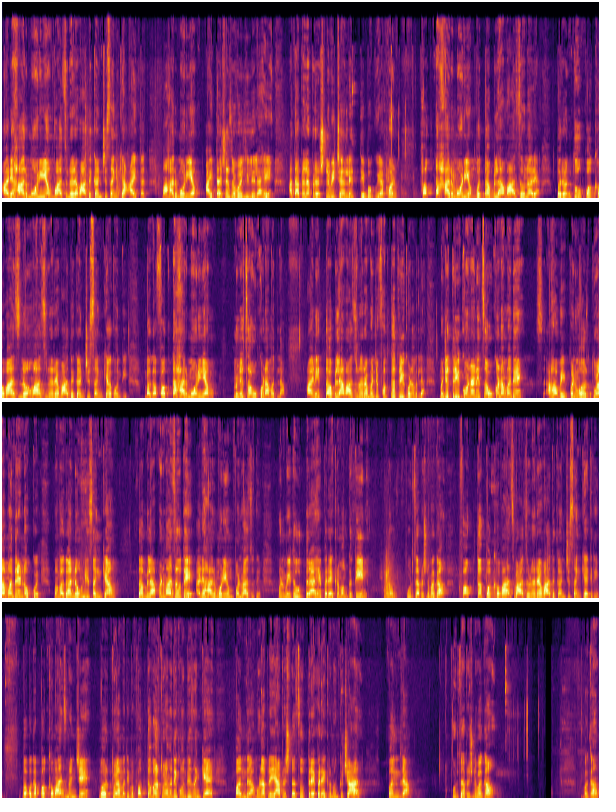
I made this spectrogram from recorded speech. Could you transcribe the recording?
आणि हार्मोनियम वाजवणाऱ्या वादकांची संख्या आयतात. मग हार्मोनियम आयताच्या जवळ लिहिलेलं आहे. आता आपल्याला प्रश्न विचारलेत ते बघूया आपण. फक्त हार्मोनियम व तबला वाजवणाऱ्या परंतु पखवाज न वाजवणाऱ्या वादकांची संख्या कोणती? बघा फक्त हार्मोनियम म्हणजे चौकोणामधला आणि तबला वाजवणारा म्हणजे फक्त त्रिकोणामधला. म्हणजे त्रिकोण आणि चौकोणामध्ये हवे पण वर्तुळामध्ये नको आहे मग बघा नऊ ही संख्या तबला पण वाजवते आणि हार्मोनियम पण वाजवते. म्हणून मी इथं उत्तर आहे पर्याय क्रमांक तीन नऊ. पुढचा प्रश्न बघा. फक्त पखवाज वाजवणाऱ्या वादकांची संख्या किती? मग बघा पखवाज म्हणजे वर्तुळामध्ये. मग फक्त वर्तुळामध्ये कोणती संख्या आहे? पंधरा. म्हणून आपल्या या प्रश्नाचं उत्तर आहे पर्याय क्रमांक चार पंधरा. पुढचा प्रश्न बघा. बघा.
